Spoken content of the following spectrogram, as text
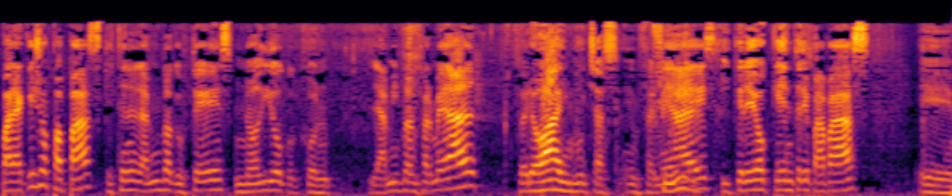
para aquellos papás que estén en la misma que ustedes, no digo con, con la misma enfermedad, pero hay muchas enfermedades y creo que entre papás, eh,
